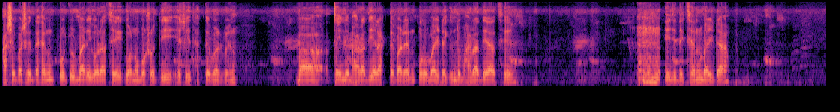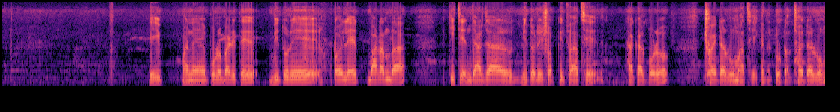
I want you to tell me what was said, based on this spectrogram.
আশেপাশে দেখেন প্রচুর বাড়ি ঘর আছে, ঘনবসতি, এসেই থাকতে পারবেন। বা চাইলে ভাড়া দিয়ে রাখতে পারেন, পুরো বাড়িটা কিন্তু ভাড়া দেওয়া আছে। এই যে দেখছেন বাড়িটা। এই মানে পুরো বাড়িতে ভিতরে টয়লেট বারান্দা কিচেন যার যার ভিতরে সব কিছু আছে থাকার পরেও ছয়টা রুম আছে এখানে টোটাল। ছয়টা রুম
